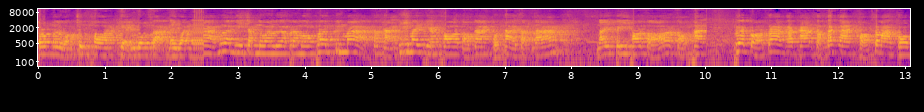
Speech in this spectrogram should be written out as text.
กรมหลวงชุมพรเขตอุดมศักดิ์ในวันนี้เมื่อมีจำนวนเรือประมงเพิ่มขึ้นมาก สถานที่ไม่เพียงพอต่อการขนถ่ายสัตว์น้ำในปีพศ 2000 เพื่อก่อสร้างอาคารสำนักงานของสมาคม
